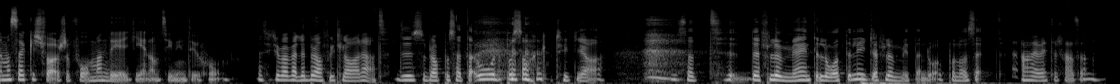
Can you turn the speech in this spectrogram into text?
När man söker svar så får man det genom sin intuition. Jag tycker det var väldigt bra förklarat. Du är så bra på att sätta ord på saker tycker jag. Så att det flummiga inte låter lika flummigt ändå på något sätt. Ja, jag vet inte fasen.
